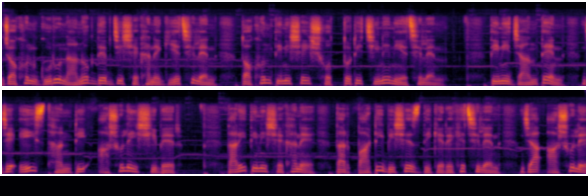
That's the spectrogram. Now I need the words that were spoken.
যখন গুরু নানক দেবজি সেখানে গিয়েছিলেন, তখন তিনি সেই সত্যটি চিনে নিয়েছিলেন। তিনি জানতেন যে এই স্থানটি আসলেই শিবের। তারই তিনি সেখানে তার পাটি বিশেষ দিকে রেখেছিলেন, যা আসলে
